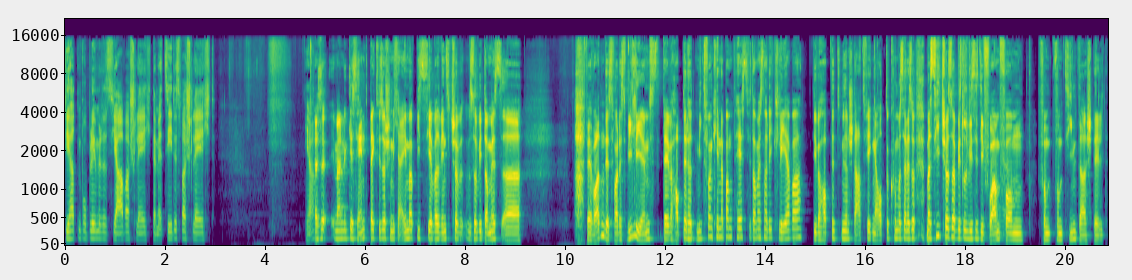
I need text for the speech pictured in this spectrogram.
Die hatten Probleme, das Jahr war schlecht, der Mercedes war schlecht. Ja. Also, ich meine, gesandbackt ist wahrscheinlich auch immer ein bisschen, aber wenn es schon so wie damals, äh, wer war denn das? War das Williams, der überhaupt nicht hat mitfahren können beim Test, wie damals noch die Claire war, die überhaupt nicht mit einem startfähigen Auto gekommen sind. Also, man sieht schon so ein bisschen, wie sich die Form ja. vom, vom, vom Team darstellt.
